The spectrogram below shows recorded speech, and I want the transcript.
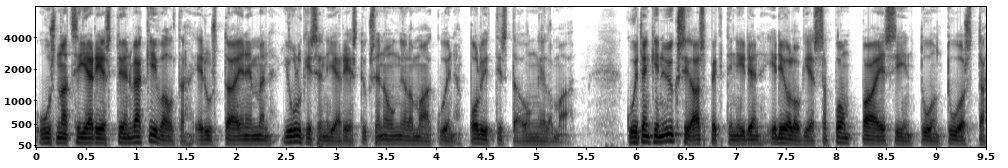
Uusnatsijärjestöjen väkivalta edustaa enemmän julkisen järjestyksen ongelmaa kuin poliittista ongelmaa. Kuitenkin yksi aspekti niiden ideologiassa pomppaa esiin tuon tuosta,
